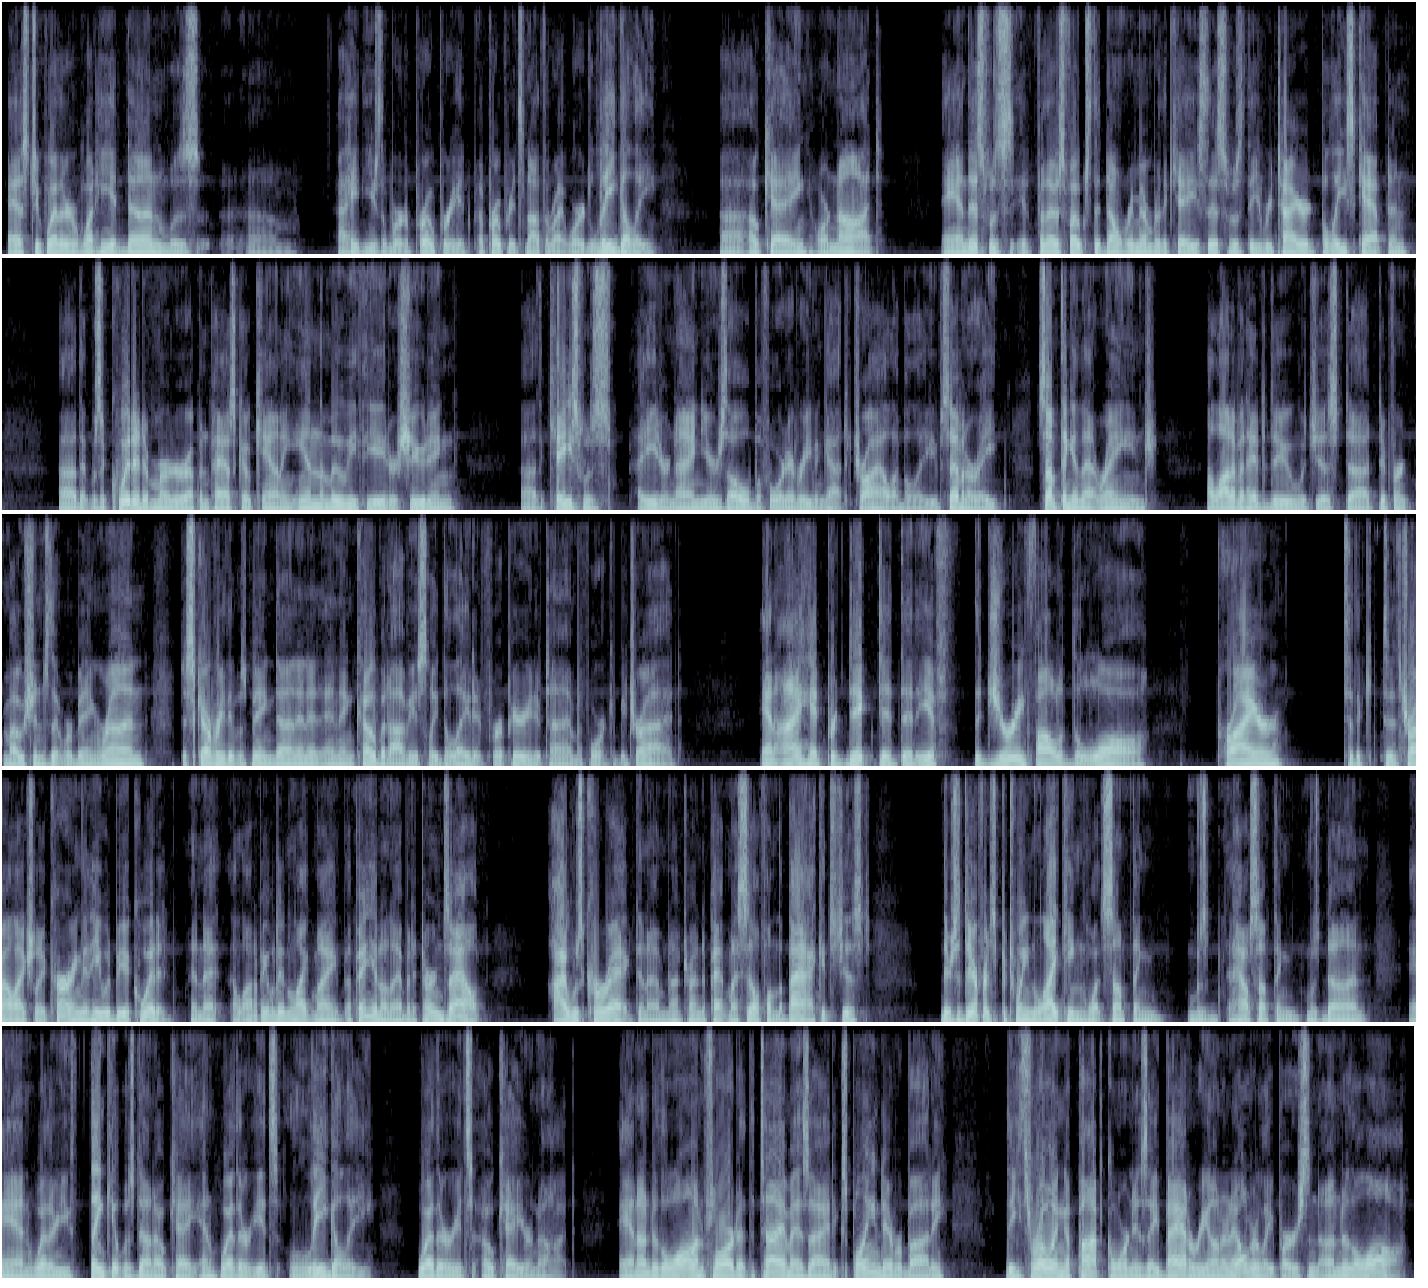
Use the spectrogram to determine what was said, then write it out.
as to whether what he had done was. Um, I hate to use the word appropriate. Appropriate's not the right word. Legally uh, okay or not. And this was, for those folks that don't remember the case, this was the retired police captain uh, that was acquitted of murder up in Pasco County in the movie theater shooting. Uh, the case was eight or nine years old before it ever even got to trial, I believe, seven or eight, something in that range. A lot of it had to do with just uh, different motions that were being run, discovery that was being done in it, and then COVID obviously delayed it for a period of time before it could be tried. And I had predicted that if the jury followed the law prior to the, to the trial actually occurring, that he would be acquitted. And that a lot of people didn't like my opinion on that, but it turns out I was correct. And I'm not trying to pat myself on the back. It's just there's a difference between liking what something was, how something was done, and whether you think it was done okay, and whether it's legally, whether it's okay or not. And under the law in Florida at the time, as I had explained to everybody, the throwing of popcorn is a battery on an elderly person under the law.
